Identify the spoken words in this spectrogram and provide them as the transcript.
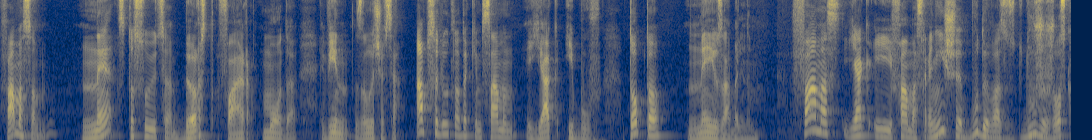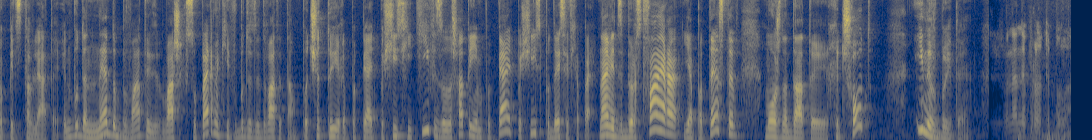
Фамасом, не стосуються Burst Fire мода. Він залишився абсолютно таким самим, як і був, тобто неюзабельним. Фамас, як і Фамас раніше, буде вас дуже жорстко підставляти. Він буде не добивати ваших суперників, будете давати там по 4, по 5, по 6 хітів і залишати їм по 5, по 6, по 10 хп. Навіть з Burstfire я потестив, можна дати хедшот і не вбити. Вона не проти була.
